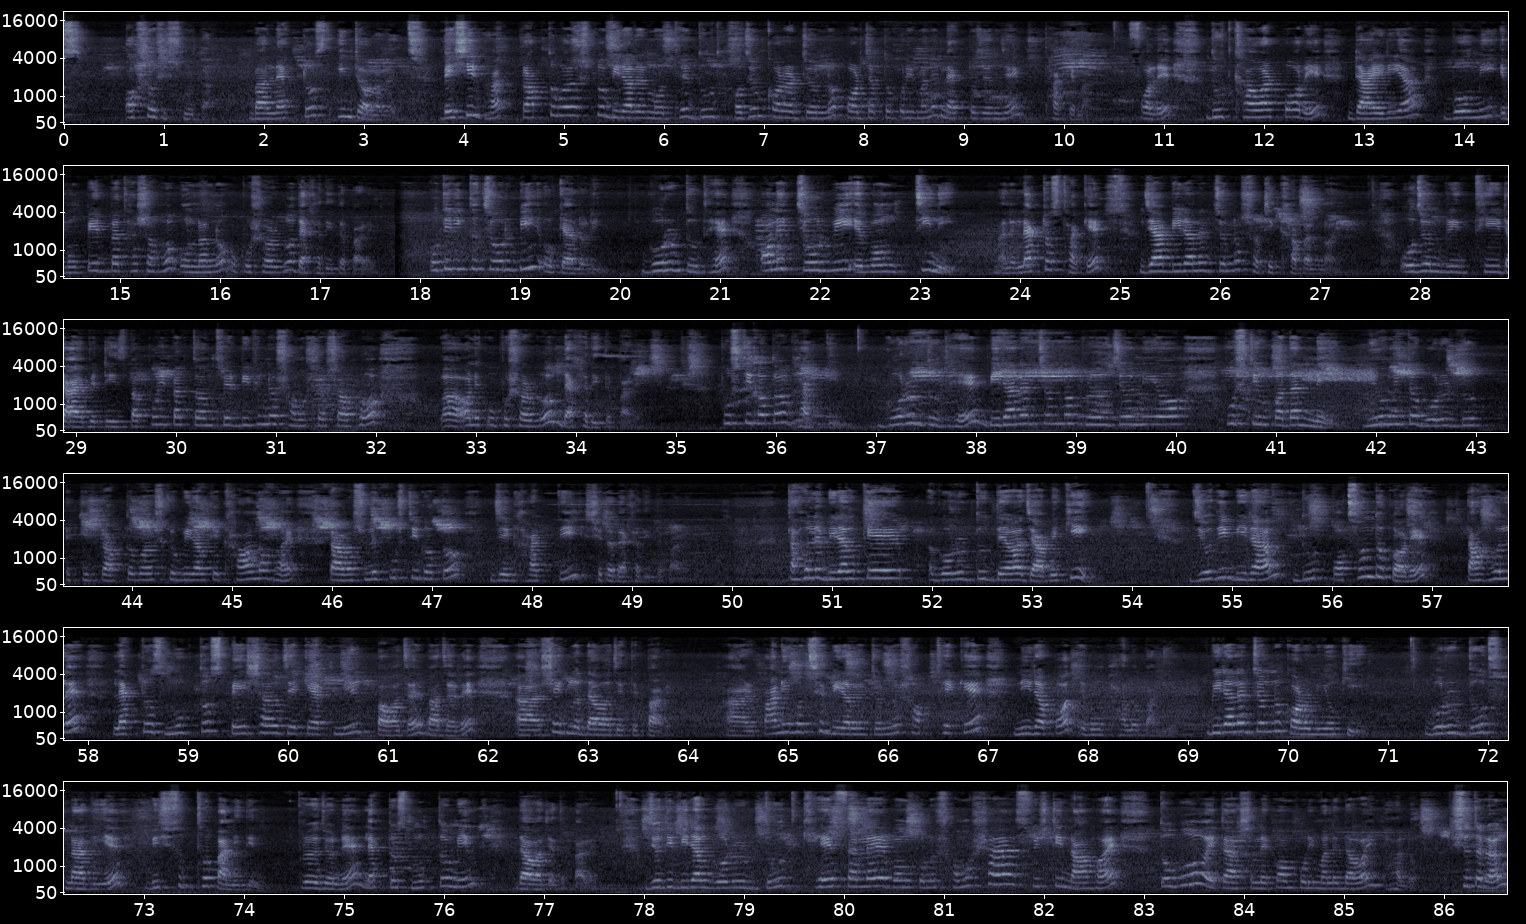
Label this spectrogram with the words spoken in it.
অসহিষ্ণুতা। বা ল্যাকটোস ইনটলারেন্স বেশিরভাগ প্রাপ্তবয়স্ক বিড়ালের মধ্যে দুধ হজম করার জন্য পর্যাপ্ত পরিমাণে ল্যাকটোজ এনজাইম থাকে না। ফলে দুধ খাওয়ার পরে ডায়রিয়া, বমি এবং পেট ব্যথা সহ অন্যান্য উপসর্গ দেখা দিতে পারে। অতিরিক্ত চর্বি ও ক্যালোরি। গরুর দুধে অনেক চর্বি এবং চিনি মানে ল্যাকটোস থাকে, যা বিড়ালের জন্য সঠিক খাবার নয়। ওজন বৃদ্ধি, ডায়াবেটিস বা পরিপাকতন্ত্রের বিভিন্ন সমস্যা সহ অনেক উপসর্গ দেখা দিতে পারে। পুষ্টিগত ঘাটতি। গরুর দুধে বিড়ালের জন্য প্রয়োজনীয় পুষ্টি উপাদান নেই। নিয়মিত গরুর দুধ একটি প্রাপ্তবয়স্ক বিড়ালকে খাওয়ানো হয়, তার আসলে পুষ্টিগত যে ঘাটতি, সেটা দেখা দিতে পারে। তাহলে বিড়ালকে গরুর দুধ দেওয়া যাবে কি? যদি বিড়াল দুধ পছন্দ করে তাহলে ল্যাকটোজ মুক্ত স্পেশাল যে ক্যাট মিল্ক পাওয়া যায় বাজারে সেগুলো দেওয়া যেতে পারে। আর পানি হচ্ছে বিড়ালের জন্য সব থেকে নিরাপদ এবং ভালো পানীয় বিড়ালের জন্য করণীয় কি? গরুর দুধ না দিয়ে বিশুদ্ধ পানি দিন। প্রয়োজনে ল্যাকটোস মুক্ত মিল্ক দেওয়া যেতে পারে। যদি বিড়াল গরুর দুধ খেয়ে ফেলে এবং কোনো সমস্যা সৃষ্টি না হয়, তবুও এটা আসলে কম পরিমাণে দেওয়াই ভালো। সুতরাং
